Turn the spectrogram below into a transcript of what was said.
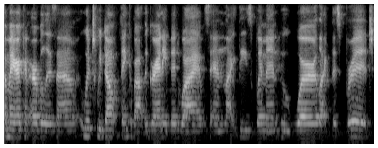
American herbalism, which we don't think about the granny midwives and like these women who were like this bridge.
